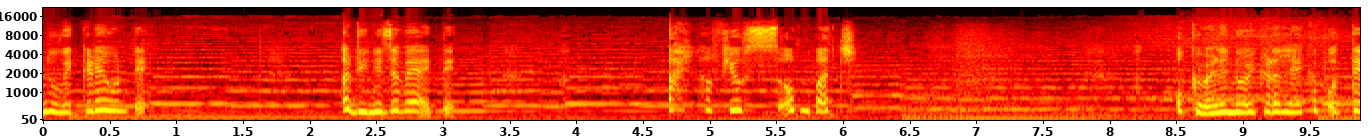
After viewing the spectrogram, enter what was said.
నువ్వు ఇక్కడే ఉంటే అది నిజమే అయితే I love you so much ఒకవేళ నువ్వు ఇక్కడ లేకపోతే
